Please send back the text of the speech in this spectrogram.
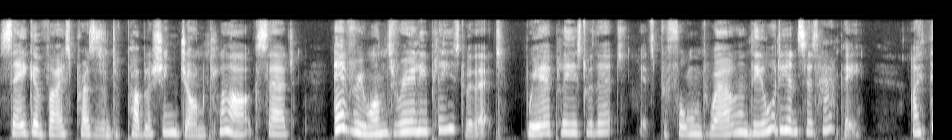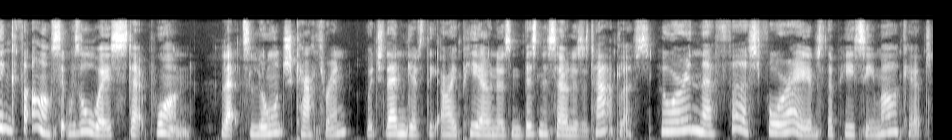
Sega Vice President of Publishing John Clark said, Everyone's really pleased with it. We're pleased with it, it's performed well, and the audience is happy. I think for us it was always step one. Let's launch Catherine, which then gives the IP owners and business owners at Atlus, who are in their first foray into the PC market,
